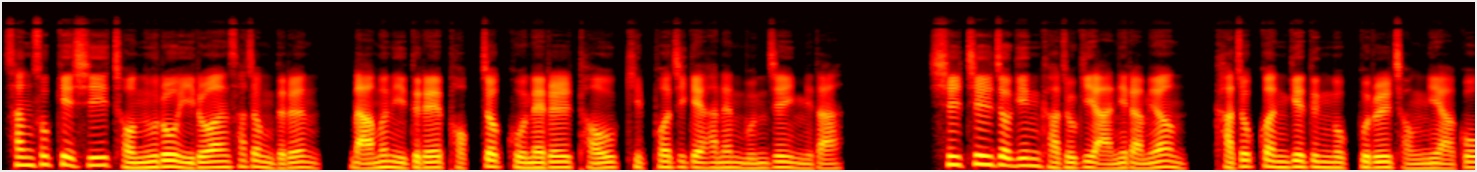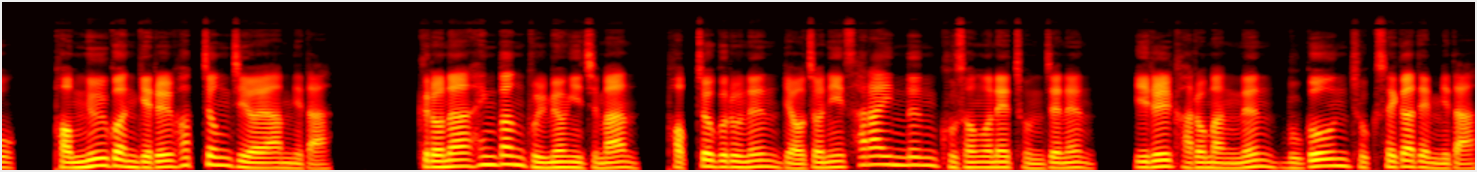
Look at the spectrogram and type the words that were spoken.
상속 개시 전후로 이러한 사정들은 남은 이들의 법적 고뇌를 더욱 깊어지게 하는 문제입니다. 실질적인 가족이 아니라면 가족관계 등록부를 정리하고 법률 관계를 확정지어야 합니다. 그러나 행방불명이지만 법적으로는 여전히 살아있는 구성원의 존재는 이를 가로막는 무거운 족쇄가 됩니다.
